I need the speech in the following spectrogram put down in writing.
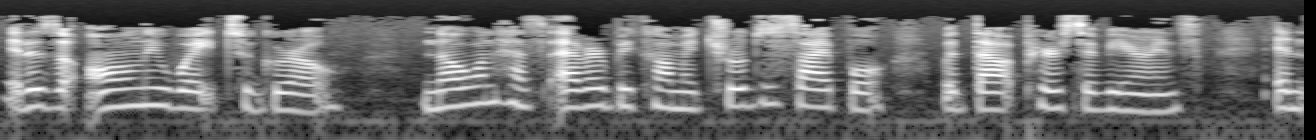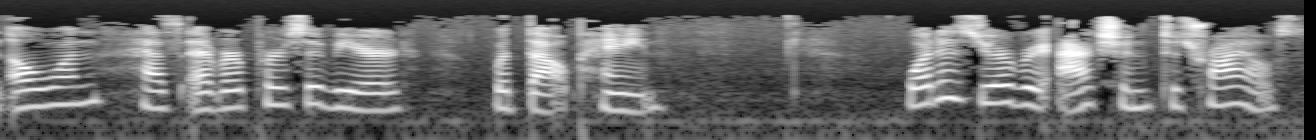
It is the only way to grow. No one has ever become a true disciple without perseverance, and no one has ever persevered without pain. What is your reaction to trials?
